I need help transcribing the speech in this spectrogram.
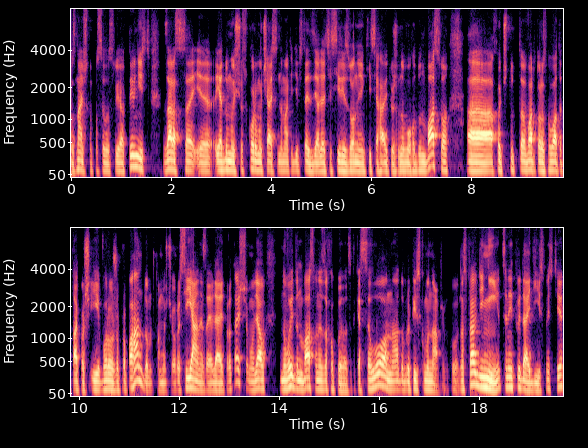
значно посилив свою активність. Зараз я думаю, що в скорому часі на мапі Діпстейт з'являться сірі зони, які сягають уже нового Донбасу. Е, Хоч тут варто розбивати також і ворожу пропаганду, тому що росіяни заявляють про те, що мовляв новий Донбас вони захопили. Це таке село на добропільському напрямку. Насправді ні, це не відповідає дійсності.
